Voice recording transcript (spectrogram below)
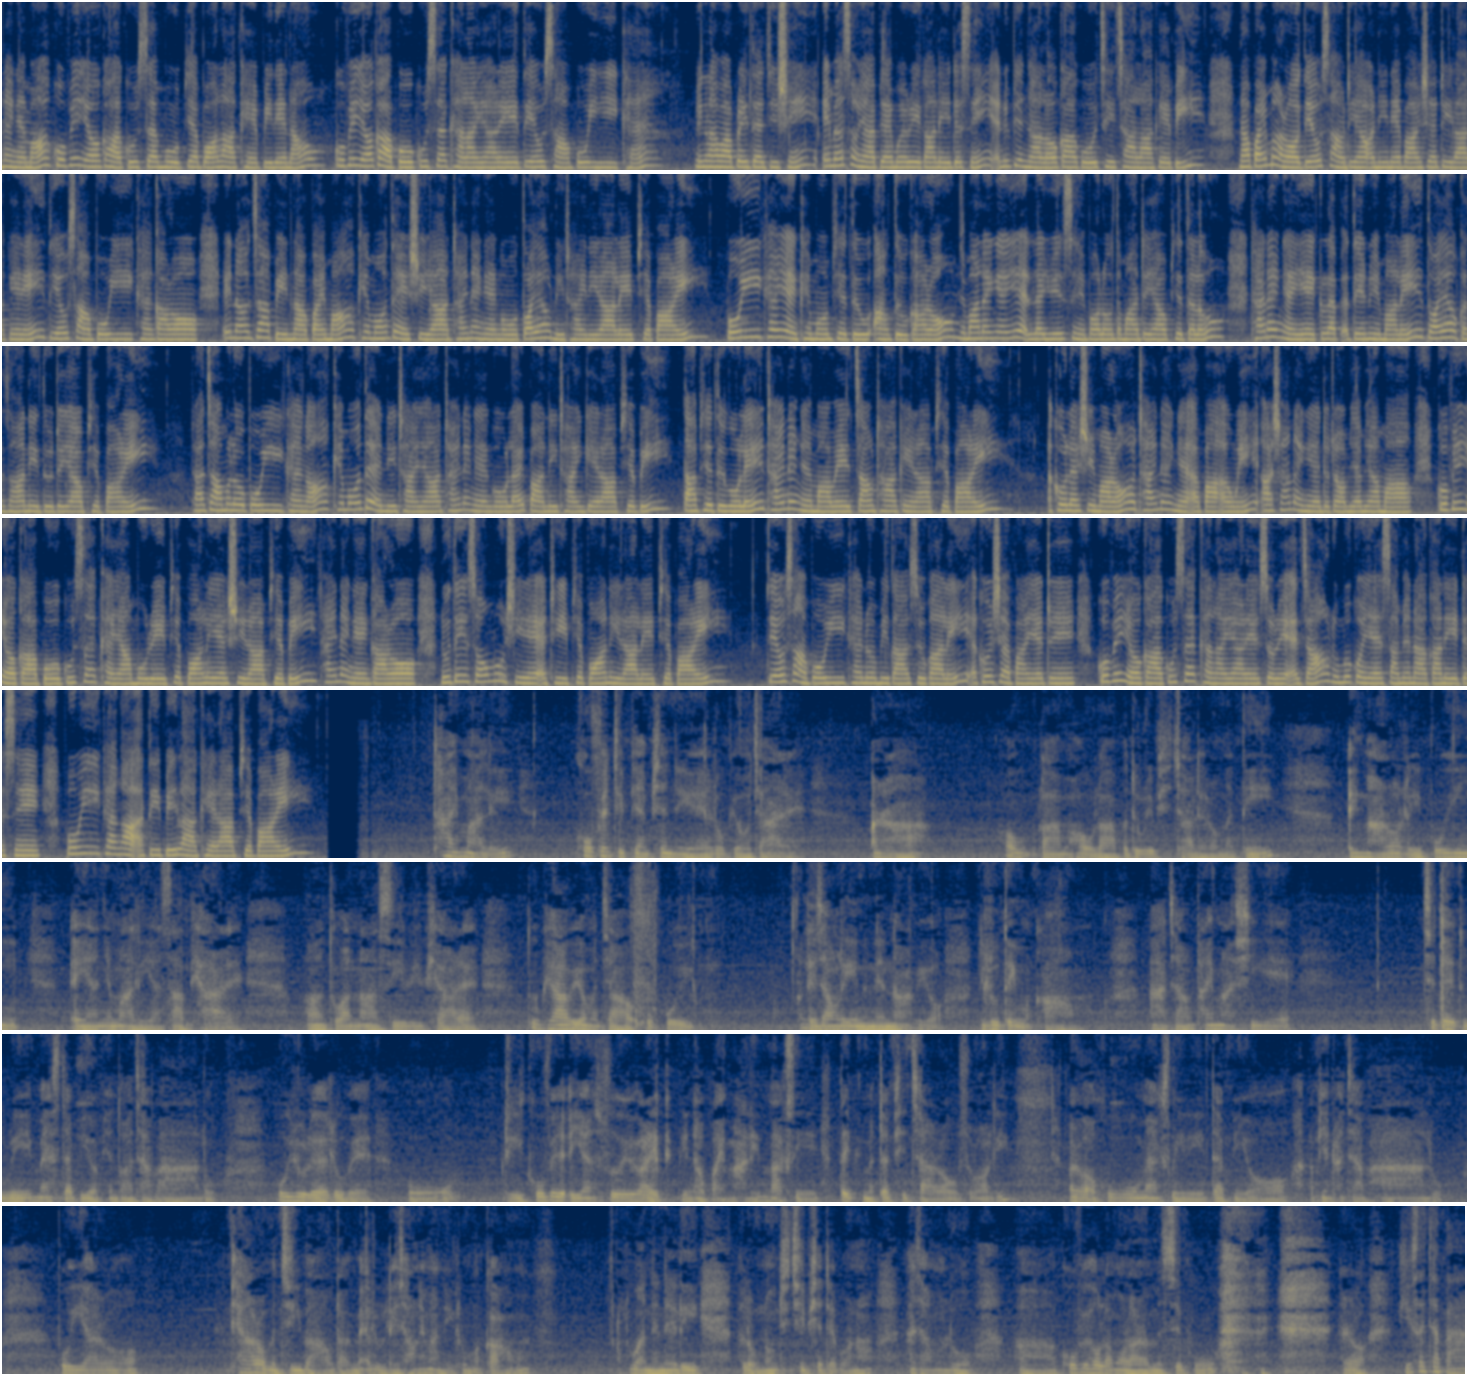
င်းနိုင်ငံမှာကိုဗစ်ရောဂါကူးစက်မှုပြန့်ပွားလာခဲ့ပြီးတဲ့နောက်ကိုဗစ်ရောဂါပိုးကူးစက်ခံလိုက်ရတဲ့တရုတ်ဆောင်ပိုးဤခန့်မင်္ဂလာပါပြည်သက်ကြီးရှင်အိမ်မက်ဆောင်ရပြိုင်ပွဲတွေကနေတဆင့်အနုပညာလောကကိုခြေချလာခဲ့ပြီးနောက်ပိုင်းမှာတော့တရုတ်ဆောင်တယောက်အနေနဲ့ပါရက်တည်လာခဲ့တဲ့တရုတ်ဆောင်ပိုးဤခန့်ကတော့အိမ်အောင်ကြပြီးနောက်ပိုင်းမှာခင်မွန်းတဲ့ရှိရာထိုင်းနိုင်ငံကိုတွားရောက်နေထိုင်နေတာလည်းဖြစ်ပါတယ်။ ပိုးဤခန့်ရဲ့ခင်မွန်းဖြစ်သူအောင်သူကတော့မြန်မာနိုင်ငံရဲ့လက်ရွေးစင်ဘောလုံးသမားတစ်ယောက်ဖြစ်တယ်လို့ထိုင်းနိုင်ငံရဲ့ကလပ်အသင်းတွေမှာလည်းတွားရောက်ကစားနေသူတစ်ယောက်ဖြစ်ပါတယ်။ဒါကြောင့်မလို့ပိုးဤခန့်ကခင်မွန်းတဲ့နေထိုင်ရာထိုင်းနိုင်ငံကိုလိုက်ပါနေထိုင်ခဲ့တာဖြစ်ပြီးတာဖြစ်သူကိုလည်းထိုင်းနိုင်ငံမှာပဲကြောင်းထားခဲ့တာဖြစ်ပါတယ်။အခုလက်ရှိမှာတော့ထိုင်းနိုင်ငံအပါအဝင်အာရှနိုင်ငံတော်တော်များများမှာကိုဗစ်ရောဂါပိုးကူးစက်ခံရမှုတွေဖြစ်ပွားလျက်ရှိတာဖြစ်ပြီးထိုင်းနိုင်ငံကတော့လူသေဆုံးမှုရှိတဲ့အထိဖြစ်ပွားနေတာလည်းဖြစ်ပါတယ်။ တရုတ်ဆောင်ပိုးကြီးခန္ဓာမိသားစုကလည်းအခုချက်ပိုင်းရဲ့အတွင်းကိုဗစ်ရောဂါကူးစက်ခံလိုက်ရတဲ့ဆိုတဲ့အကြောင်းလူမှုကွန်ရက်စာမျက်နှာကနေတဆင့်ပိုးကြီးခန့်ကအတည်ပြုလာခဲ့တာဖြစ်ပါတယ်။ထိုင်းမှာလေကိုဗစ်ဒီပြန်ဖြစ်နေရလို့ပြောကြတယ်အဲ့ဒါဟုတ်လားမဟုတ်လားဘယ်သူတွေဖြစ်ကြလဲတော့မသိအိမ်မှာတော့လေပိုးကြီးအိမ်ကညီမလေးကစဖျားတယ်အာသူကနာစီးပြီးဖျားတယ်သူဖျားပြီးတော့မကြောက်ဘူးပိုးကြီး လေချောင်းလေးနည်းနည်းနာပြီးတော့ဒီလိုတိတ်မကောင်းအားကြောင့်ထိုင်းမှာရှိရဲ့ချစ်တဲ့သူတွေ mask တက်ပြီးတော့ပြင်သွားကြပါလို့ပိုးကြီးတို့လည်းအဲ့လိုပဲဟိုဒီကိုဗစ်အရန်ဆိုးရွားတွေဖြစ်ပြီးနောက်ပိုင်းမှာလေ max တွေတိတ်ပြီးမတက်ဖြစ်ကြတော့ဘူးဆိုတော့လေအဲ့တော့အခု max လေးတွေတက်ပြီးတော့အပြင်ထွက်ကြပါလို့ပိုးကြီးကတော့ဖျားတော့မကြီးပါဘူးဒါပေမဲ့အဲ့လိုလေချောင်းထဲမှာနေလို့မကောင်း လူကနည်းနည်းလေးအဲ့လိုနှုံးချီချီဖြစ်တယ်ပေါ့နော်အဲကြောင့်မလို့အာကိုဗစ်ဟုတ်လားမဟုတ်လားတော့မစစ်ဘူးအဲ့တော့ကြီးစားကြပါ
